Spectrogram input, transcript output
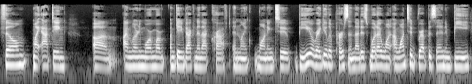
film my acting um i'm learning more and more i'm getting back into that craft and like wanting to be a regular person. That is what i want. I want to represent and be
